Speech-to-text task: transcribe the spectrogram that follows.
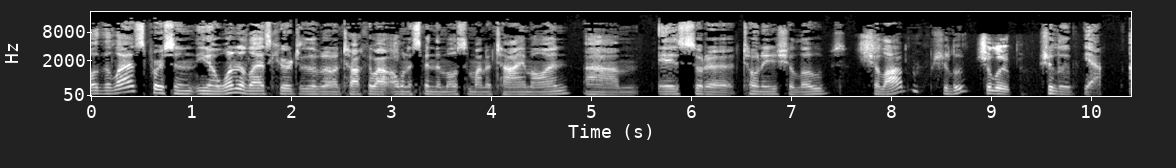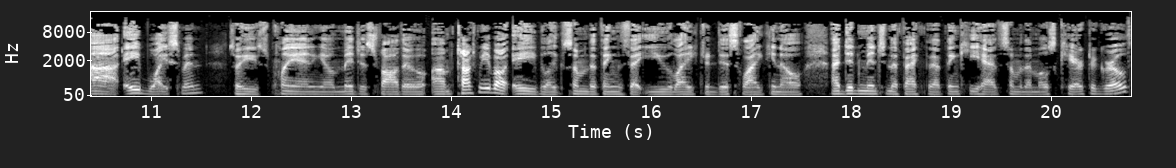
Well, the last person, you know, one of the last characters that I want to talk about, I want to spend the most amount of time on, um, is sort of Tony Shalhoub's Shalhoub, Shalhoub, Shaloop. Shalhoub, yeah. Uh, Abe Weissman, so he's playing, you know, Midge's father. Um, talk to me about Abe, like some of the things that you liked or disliked. You know, I did mention the fact that I think he had some of the most character growth.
